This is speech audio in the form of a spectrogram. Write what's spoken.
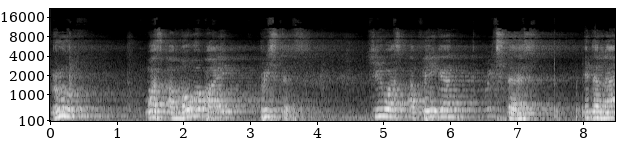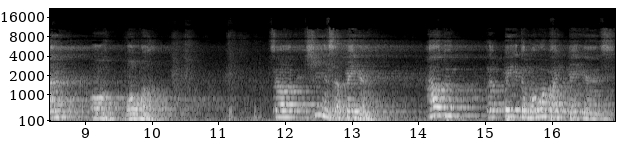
Ruth was a Moabite priestess. She was a pagan priestess in the land of Moab. So she is a pagan. How do the, the Moabite pagans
